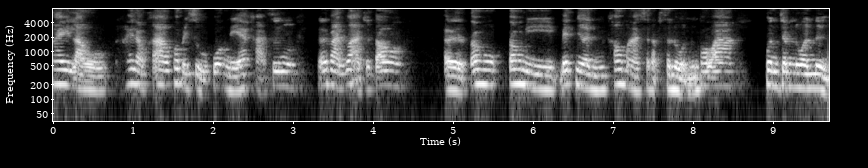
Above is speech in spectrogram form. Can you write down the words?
ให้เราให้เราก้าเข้าไปสู่พวกนี้ค่ะ ซึ่งรัฐบาลก็อาจจะต้องเอ่อต้องต้องมีเม็ดเงินเข้ามาสนับสนุน เพราะว่าคนจำนวนหนึ่ง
